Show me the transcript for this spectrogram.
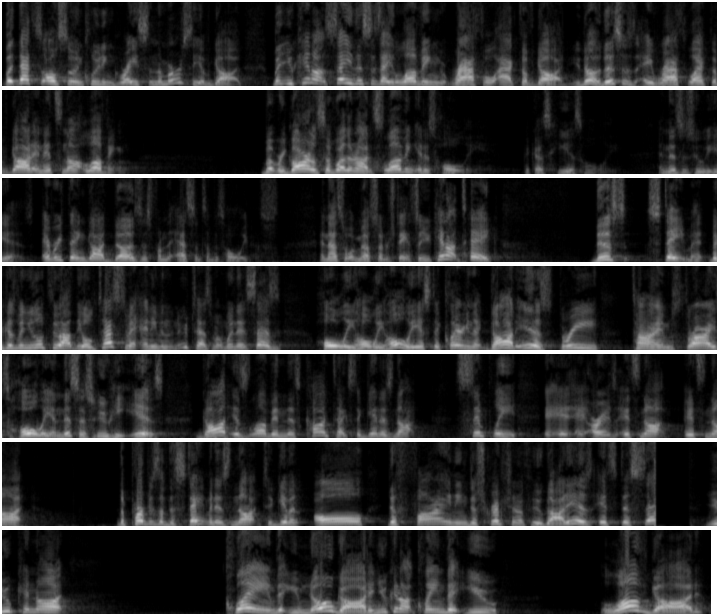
But that's also including grace and the mercy of God. But you cannot say this is a loving, wrathful act of God. You know, this is a wrathful act of God, and it's not loving. But regardless of whether or not it's loving, it is holy because He is holy. And this is who He is. Everything God does is from the essence of His holiness. And that's what we must understand. So you cannot take this statement, because when you look throughout the Old Testament and even the New Testament, when it says holy, holy, holy, it's declaring that God is three times thrice holy, and this is who He is. God is love in this context, again, is not simply, or it's not, it's not the purpose of the statement is not to give an all defining description of who God is. It's to say you cannot claim that you know God and you cannot claim that you love God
